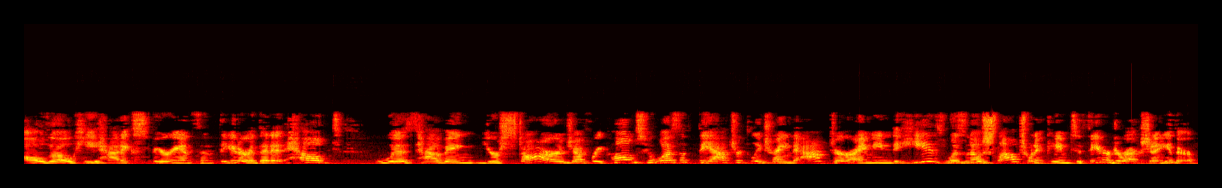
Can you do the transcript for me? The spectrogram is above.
although he had experience in theater, that it helped with having your star, Jeffrey Combs, who was a theatrically trained actor. I mean, he was no slouch when it came to theater direction either.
